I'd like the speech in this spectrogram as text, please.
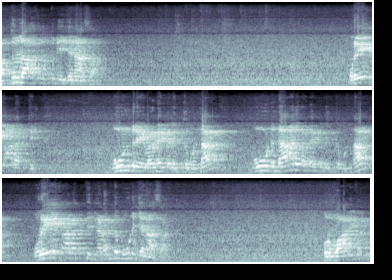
அப்துல்லா ஹசரத்துடைய ஜனாசா. ஒரே காலத்தில் மூன்றரை வருடங்களுக்கு முன்னால் மூணு நாலு வருடங்களுக்கு முன்னால் ஒரே காலத்தில் நடந்த மூணு ஜனாசாக்கள் ஒரு வாலிபன்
